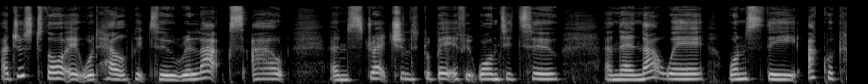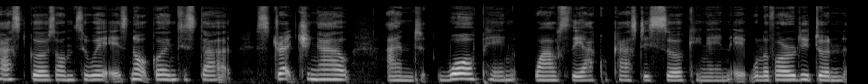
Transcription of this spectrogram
I just thought it would help it to relax out and stretch a little bit if it wanted to. And then that way, once the aquacast goes onto it, it's not going to start stretching out and warping whilst the aquacast is soaking in. It will have already done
